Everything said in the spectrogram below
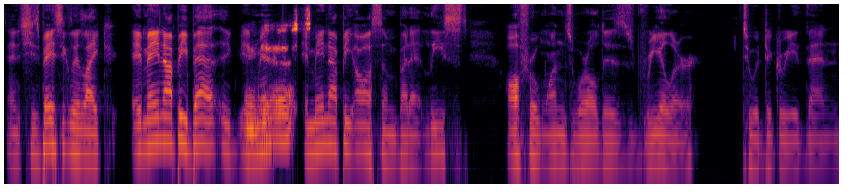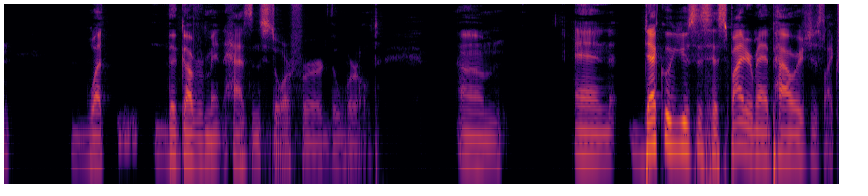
And she's basically like, it may not be bad, it, it may, Yes. it may not be awesome, but at least All for One's world is realer to a degree than what the government has in store for the world. Um, and Deku uses his Spider-Man powers, just like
